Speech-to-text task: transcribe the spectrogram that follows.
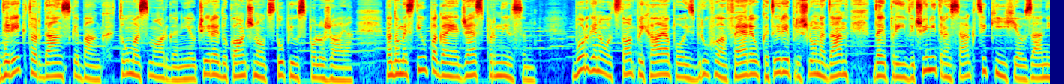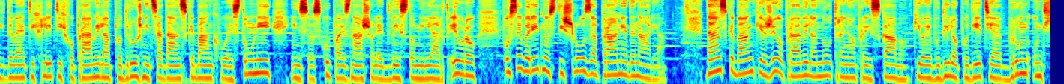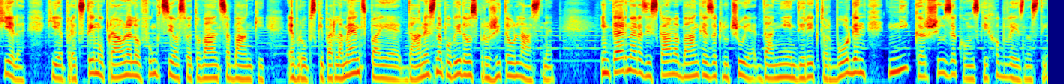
Direktor Danske bank Thomas Morgan je včeraj dokončno odstopil z položaja, nadomestil pa ga je Jasper Nilsen. Borgenov odstop prihaja po izbruhu afere, v kateri je prišlo na dan, da je pri večini transakcij, ki jih je v zadnjih devetih letih opravila podružnica Danske bank v Estoniji in so skupaj znašale 200 milijard evrov, po vsej verjetnosti šlo za pranje denarja. Danske bank je že opravila notranjo preiskavo, ki jo je vodilo podjetje Brun und Hele, ki je predtem upravljalo funkcijo svetovalca banki. Evropski parlament pa je danes napovedal sprožitev lastne. Interna raziskava banke zaključuje, da njen direktor Borgen ni kršil zakonskih obveznosti.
